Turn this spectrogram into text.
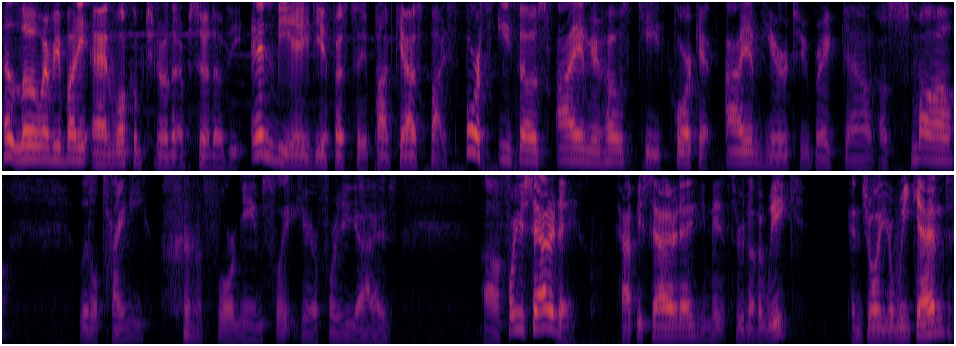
Hello, everybody, and welcome to another episode of the NBA DFS Today podcast by Sports Ethos. I am your host, Keith Cork, and I am here to break down a small, little tiny four game slate here for you guys uh, for your Saturday. Happy Saturday. You made it through another week. Enjoy your weekend.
